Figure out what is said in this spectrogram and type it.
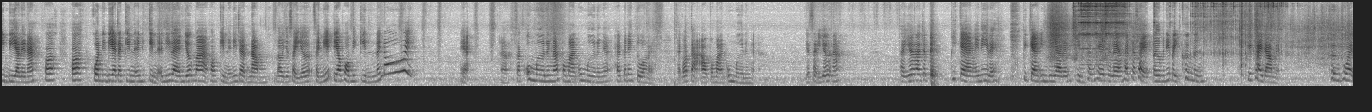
อินเดียเลยนะ เพราะเพราะคนอินเดียจะกินไอ้กลิ่นไอ้นี่แรงเยอะมากเพราะกลิ่นไอ้นี่จะนำเราจะใส่เยอะใส่นิดเดียวพอมีกลิ่นน้อย เนี่ยอะสักอุ้มมือนึงนะ ประมาณอุ้มมือนึงเนี่ยแพทไม่ได้ตวงเลยแต่ก็กะเอาประมาณอุ้มมือนึงเนี่ยอย่าใส่เยอะนะ ใส่เยอะแล้วจะเป็นพริแกงไอ้นี่เลยพริแกงอินเดียเลยกลิ่นเครื่องเทศจะแรงแพทจะใส่เติมอันนี้ไปอีกครึ่งหนึ่งพริกไทยดำเนี่ยครึ่งถ้วย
